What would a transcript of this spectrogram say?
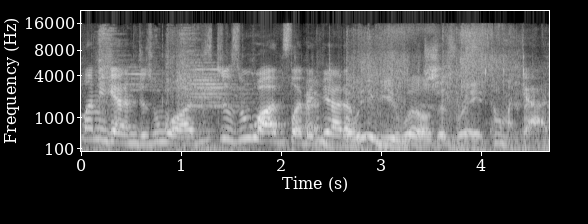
Let me get him just once. Just once. Let me I get him. I believe you will at this rate. Oh my god.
